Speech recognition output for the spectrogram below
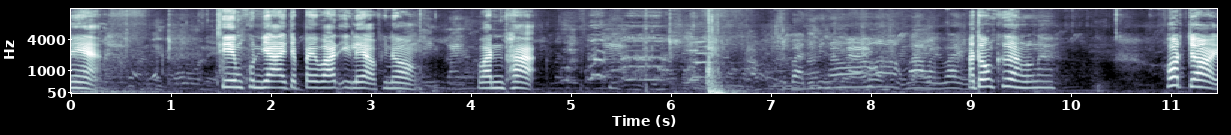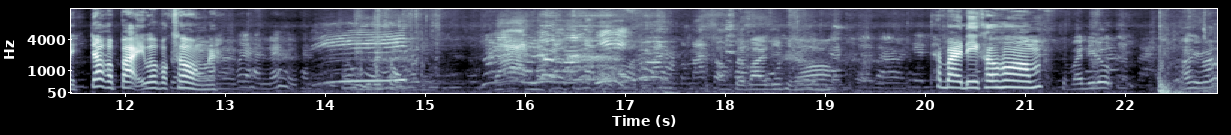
เนี่ย ทีมคุณยายจะไปวัดอีกแล้วพี่น้อง วันพระสบายดีพี่น้องมาไวไวเอาต้องเครื่องลงเลยโคตรจอย เจ้ากับไปบ่ปักซองนะไปหันแล้วเหรอคันสบายดีพี่น้องสบายดีข้าวหอมสบายดีลูกเอาพี่มั้ย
